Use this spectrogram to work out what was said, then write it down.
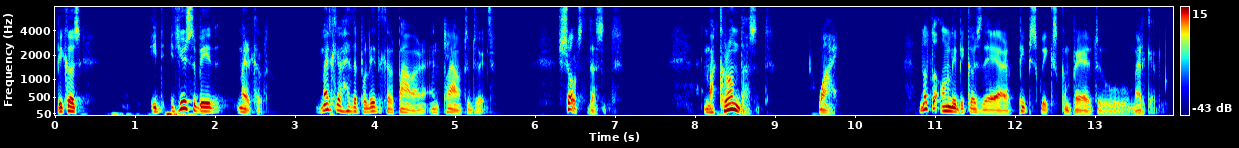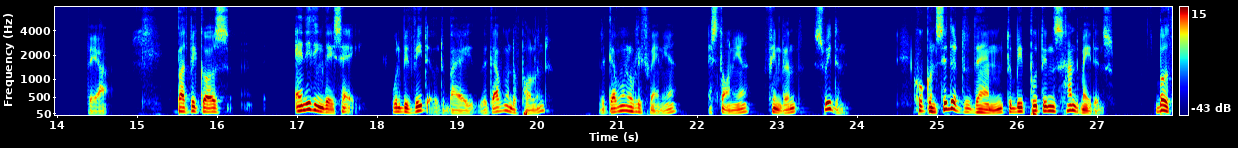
Because it, it used to be Merkel. Merkel had the political power and clout to do it. Scholz doesn't. Macron doesn't. Why? Not only because they are pipsqueaks compared to Merkel, they are, but because anything they say will be vetoed by the government of Poland, the government of Lithuania, Estonia, Finland, Sweden, who considered them to be Putin's handmaidens, both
